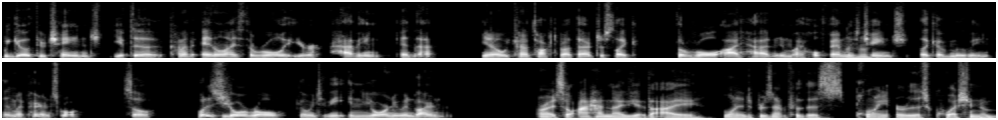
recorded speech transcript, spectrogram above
we go through change, you have to kind of analyze the role that you're having in that. You know, we kind of talked about that, just like the role I had in my whole family's Mhm. change, like of moving, and my parents' role. So, what is your role going to be in your new environment? All right, so I had an idea that I wanted to present for this point or this question of,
